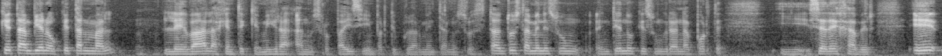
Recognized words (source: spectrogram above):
qué tan bien o qué tan mal le va a la gente que migra a nuestro país y en particularmente a nuestros estados. Entonces también es un, entiendo que es un gran aporte y se deja ver. Eh,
